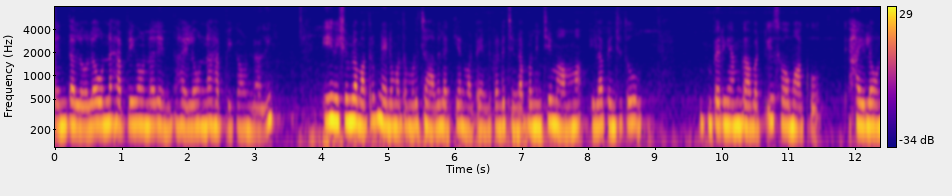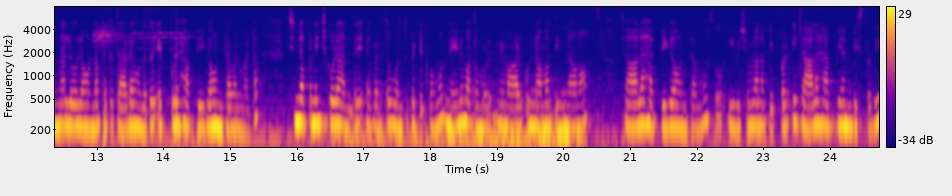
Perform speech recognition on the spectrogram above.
ఎంత లోలో ఉన్నా హ్యాపీగా ఉండాలి ఎంత హైలో ఉన్నా హ్యాపీగా ఉండాలి. ఈ విషయంలో మాత్రం నేను మా తమ్ముడు చాలా లక్కీ అనమాట ఎందుకంటే చిన్నప్పటి నుంచి మా అమ్మ ఇలా పెంచుతూ పెరిగాం కాబట్టి సో మాకు హైలో ఉన్న లోలో ఉన్న పెద్ద తేడా ఉండదు. ఎప్పుడు హ్యాపీగా ఉంటామన్నమాట. చిన్నప్పటి నుంచి కూడా అంతే ఎవరితో వంతు పెట్టుకోము. నేను మా తమ్ముడు మేము ఆడుకున్నామా తిన్నామా చాలా హ్యాపీగా ఉంటాము. సో ఈ విషయంలో నాకు ఇప్పటికీ చాలా హ్యాపీ అనిపిస్తుంది.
